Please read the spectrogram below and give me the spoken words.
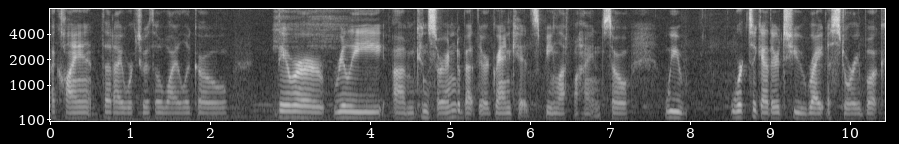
a client that I worked with a while ago, they were really um, concerned about their grandkids being left behind. So we worked together to write a storybook,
